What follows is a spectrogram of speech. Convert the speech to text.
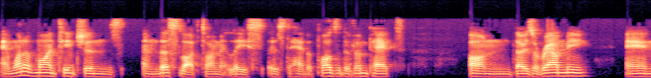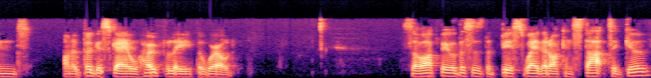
And one of my intentions in this lifetime, at least, is to have a positive impact on those around me and on a bigger scale, hopefully, the world. So I feel this is the best way that I can start to give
